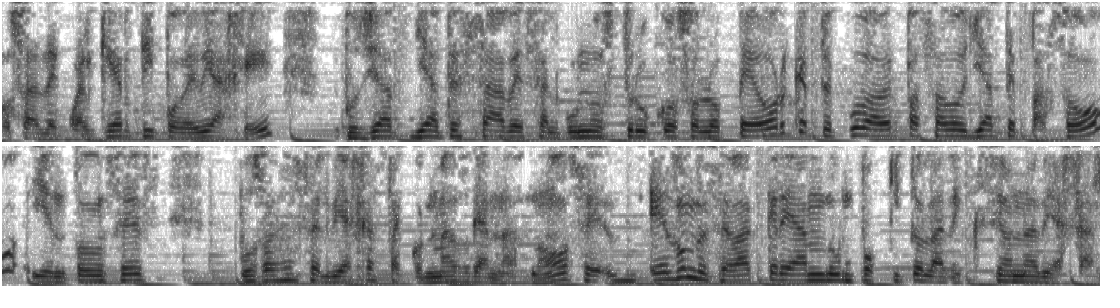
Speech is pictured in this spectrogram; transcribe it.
o sea, de cualquier tipo de viaje, pues ya, ya te sabes algunos trucos o lo peor que te pudo haber pasado ya te pasó y entonces pues haces el viaje hasta con más ganas, ¿no? O sea, es donde se va creando un poquito la adicción a viajar.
